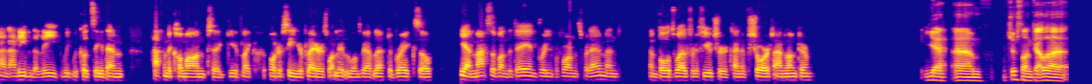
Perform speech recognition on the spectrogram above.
and, and even the league. We, we could see them having to come on to give like other senior players what little ones we have left to break. So yeah, massive on the day and brilliant performance for them and and bodes well for the future, kind of short and long term. Yeah, um, just on Gala,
